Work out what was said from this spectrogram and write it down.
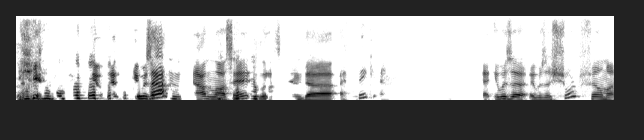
Yeah. it, it was out in out in Los Angeles, and uh, I think uh, it was a it was a short film. I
